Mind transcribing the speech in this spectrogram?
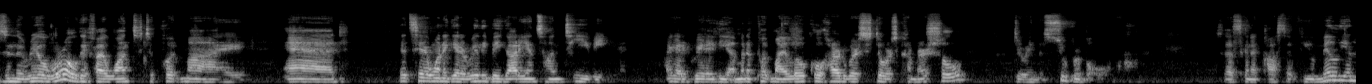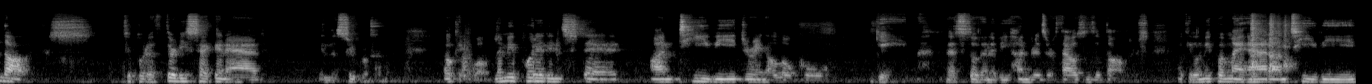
Because in the real world, if I want to put my ad, let's say I want to get a really big audience on TV, I got a great idea. I'm going to put my local hardware store's commercial during the Super Bowl. So that's going to cost a few million dollars to put a 30 second ad in the Super Bowl. Okay, well, let me put it instead on TV during a local game. That's still going to be hundreds or thousands of dollars. Okay, let me put my ad on TV,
